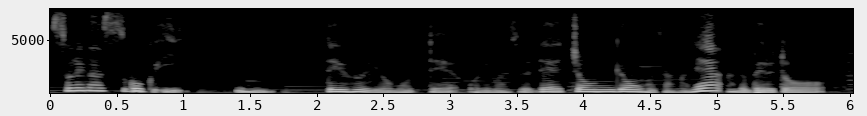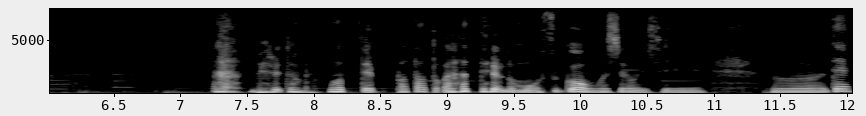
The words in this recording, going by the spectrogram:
それがすごくいい。うん。っていうふうに思っております。で、チョン・ギョンホさんがね、あのベルトを ベルト持ってパタッとかなってるのもすごい面白いし、うん、で、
